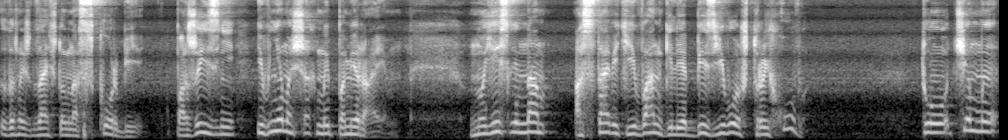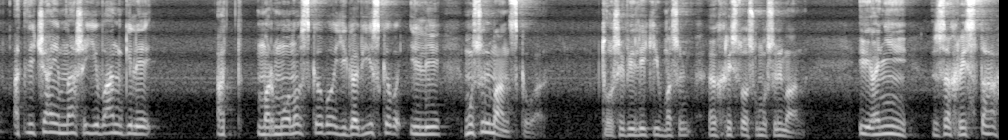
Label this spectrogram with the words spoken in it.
должны знать, что у нас скорби по жизни, и в немощах мы помираем. Но если нам оставить Евангелие без его штрихов, то чем мы отличаем наше Евангелие от мормоновского, яговийского или мусульманского? Тоже великий мусуль... Э, Христос мусульман. И они за Христа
